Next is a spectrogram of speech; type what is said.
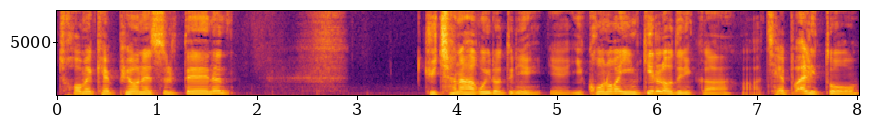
처음에 개편했을 때는 귀찮아하고 이러더니 예, 이 코너가 인기를 얻으니까 아, 재빨리 또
